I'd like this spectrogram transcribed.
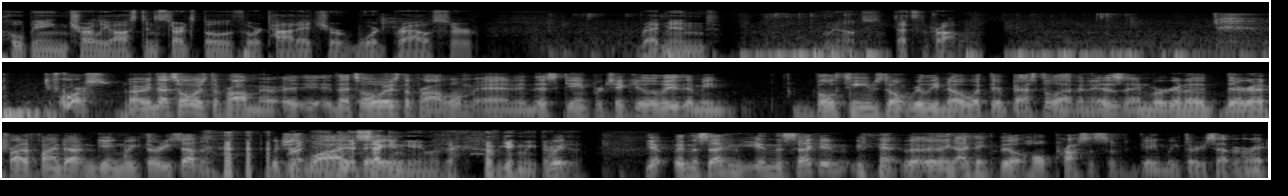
hoping Charlie Austin starts both, or Tadic, or Ward Prowse, or Redmond. Who knows? That's the problem. Of course, I mean that's always the problem. Uh, uh, That's always the problem, and in this game particularly, I mean, both teams don't really know what their best eleven is, and we're gonna they're gonna try to find out in game week thirty-seven, which Right, is why in the they, second game of their of game week Wait, thirty. Yep, in the second, in the second, yeah, I think the whole process of game week 37, right?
